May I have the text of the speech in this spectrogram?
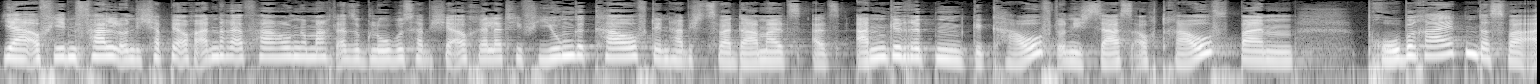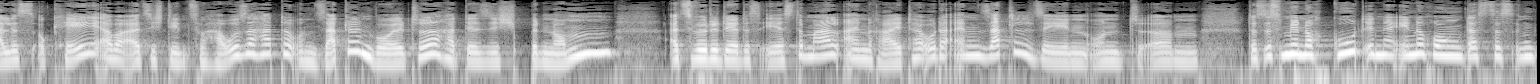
Ja, auf jeden Fall. Und ich habe ja auch andere Erfahrungen gemacht. Also Globus habe ich ja auch relativ jung gekauft. Den habe ich zwar damals als angeritten gekauft und ich saß auch drauf beim Probereiten, das war alles okay, aber als ich den zu Hause hatte und satteln wollte, hat er sich benommen, als würde der das erste Mal einen Reiter oder einen Sattel sehen. Und ähm, das ist mir noch gut in Erinnerung, dass das ein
